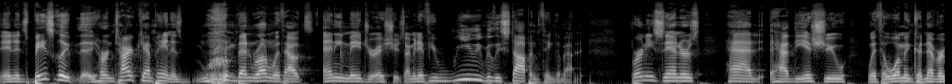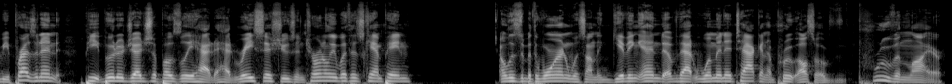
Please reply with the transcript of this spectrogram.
and it's basically her entire campaign has been run without any major issues. I mean, if you really, really stop and think about it, Bernie Sanders had had the issue with a woman could never be president. Pete Buttigieg supposedly had had race issues internally with his campaign. Elizabeth Warren was on the giving end of that woman attack and a pro- also a proven liar.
